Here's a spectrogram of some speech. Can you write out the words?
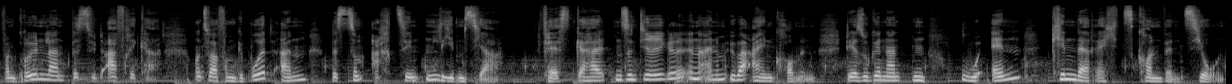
Von Grönland bis Südafrika. Und zwar von Geburt an bis zum 18. Lebensjahr. Festgehalten sind die Regeln in einem Übereinkommen, der sogenannten UN-Kinderrechtskonvention.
